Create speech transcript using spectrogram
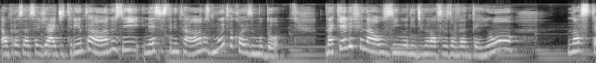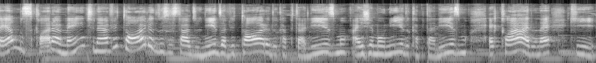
é um processo já de 30 anos e nesses 30 anos muita coisa mudou. Naquele finalzinho ali de 1991, nós temos claramente né, a vitória dos Estados Unidos, a vitória do capitalismo, a hegemonia do capitalismo. É claro né, que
